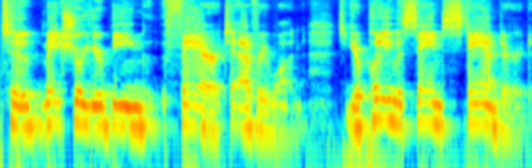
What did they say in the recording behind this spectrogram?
to make sure you're being fair to everyone. You're putting the same standard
